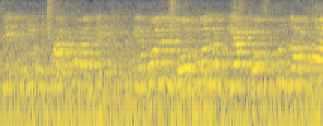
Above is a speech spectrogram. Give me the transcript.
যে শিক্ষাখন কেৱল ল'বলগীয়া বস্তু নহয়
